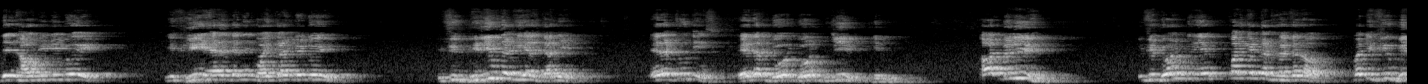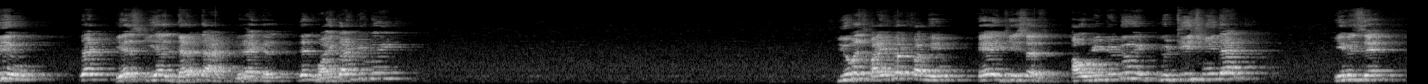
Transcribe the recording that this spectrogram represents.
Then how did He do it? If He has done it, why can't we do it? If you believe that He has done it, there are two things. Either don't, don't believe Him or believe Him. If you don't believe, forget that matter fellow. But if you believe that yes, He has done that miracle, then why can't you do it? You must find out from Him, hey Jesus, how did you do it? You teach me that. He will say,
